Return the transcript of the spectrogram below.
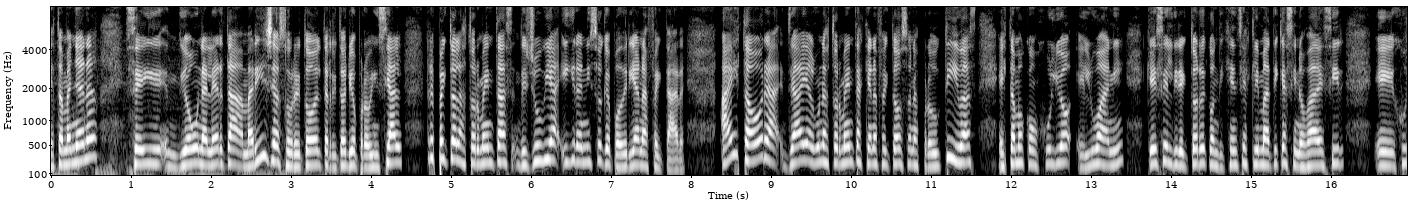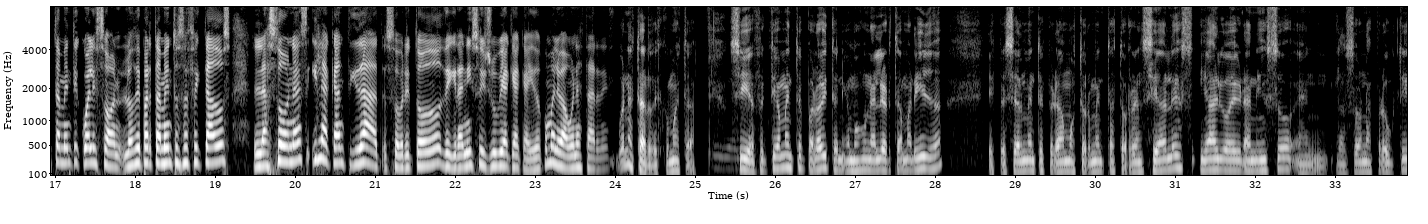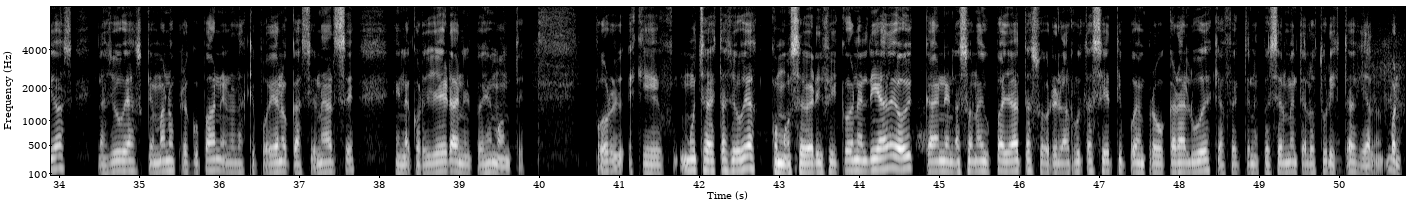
Esta mañana se dio una alerta amarilla sobre todo el territorio provincial respecto a las tormentas de lluvia y granizo que podrían afectar. A esta hora ya hay algunas tormentas que han afectado zonas productivas. Estamos con Julio Eluani, que es el director de contingencias climáticas y nos va a decir eh, justamente cuáles son los departamentos afectados, las zonas y la cantidad, sobre todo, de granizo y lluvia que ha caído. ¿Cómo le va? Buenas tardes. Buenas tardes, ¿cómo está? Sí, efectivamente para hoy teníamos una alerta amarilla Especialmente esperábamos tormentas torrenciales y algo de granizo en las zonas productivas. Las lluvias que más nos preocupaban eran las que podían ocasionarse en la cordillera, en el Pedemonte. Por, es que muchas de estas lluvias, como se verificó en el día de hoy, caen en la zona de Uspallata sobre la Ruta 7 y pueden provocar aludes que afecten especialmente a los turistas y a, bueno,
